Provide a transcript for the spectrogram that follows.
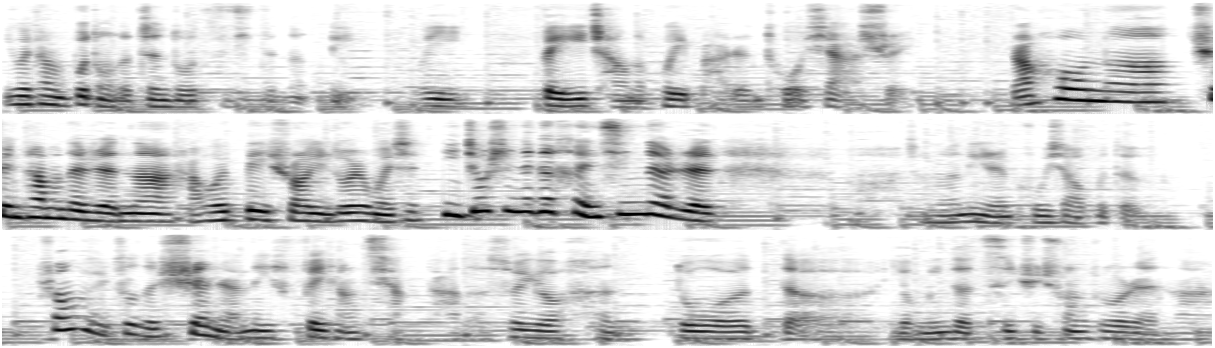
因为他们不懂得争夺自己的能力，所以非常的会把人拖下水。然后呢，劝他们的人呢，还会被双鱼座认为是你就是那个狠心的人啊，常常令人哭笑不得。双鱼座的渲染力是非常强大的，所以有很多的有名的词曲创作人啊，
